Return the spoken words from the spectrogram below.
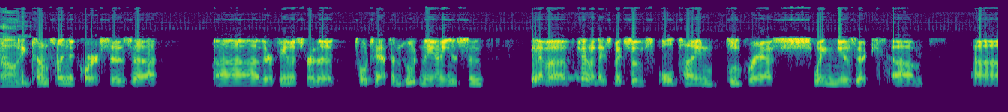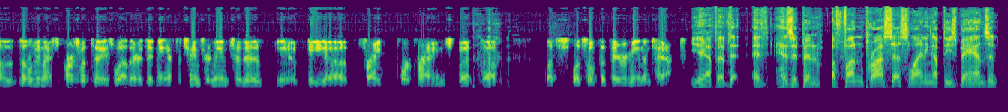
Oh, Pigtown Fling, of course, is uh, uh, they're famous for the toe tap and hoot nannies, and they have a kind of a nice mix of old time bluegrass swing music. Um, uh, that'll be nice. Of course, with today's weather, they may have to change their name to the you know, the uh, fried pork rinds, but uh, let's let's hope that they remain intact. Yeah, that, that, has it been a fun process lining up these bands and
